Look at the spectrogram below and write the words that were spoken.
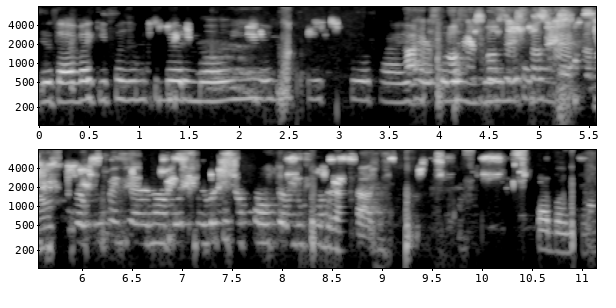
Eu tava aqui fazendo com meu irmão e a gente colocar A resposta de egiptologia vocês está certa. Não se preocupem que é na apostila que está faltando um quadrado. Tá bom, então.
